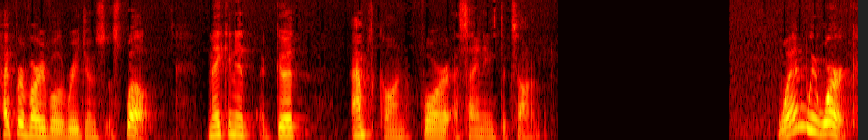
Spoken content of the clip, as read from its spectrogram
hypervariable regions as well, making it a good amplicon for assigning taxonomy. When we work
